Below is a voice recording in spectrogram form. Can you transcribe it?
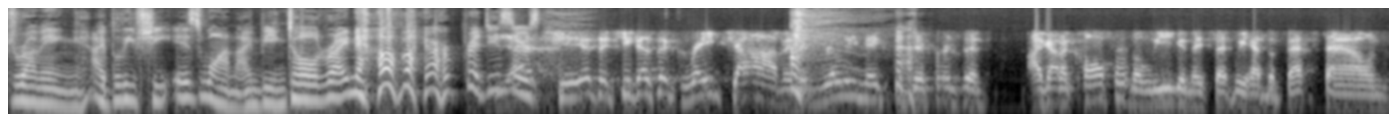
drumming. I believe she is one, I'm being told right now by our producers. Yes, she is, and she does a great job, and it really makes a difference. And I got a call from the league, and they said we had the best sound.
